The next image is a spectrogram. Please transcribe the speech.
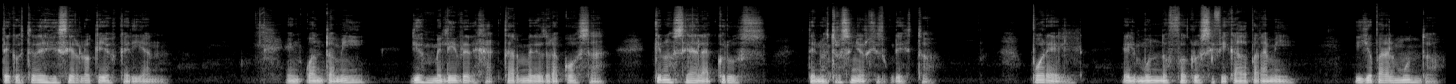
de que ustedes hicieron lo que ellos querían. En cuanto a mí, Dios me libre de jactarme de otra cosa que no sea la cruz de nuestro Señor Jesucristo. Por Él, el mundo fue crucificado para mí y yo para el mundo.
